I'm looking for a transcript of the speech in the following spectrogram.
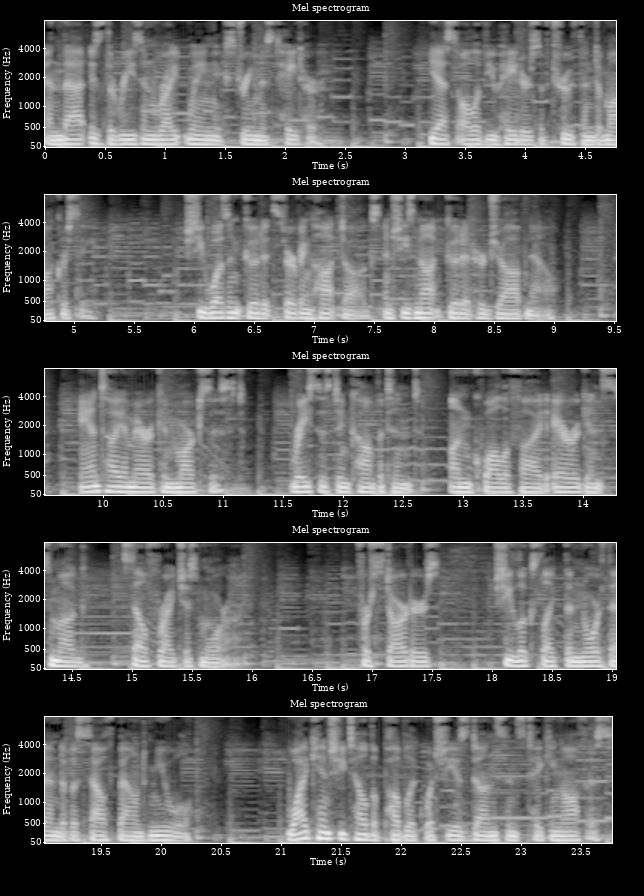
and that is the reason right wing extremists hate her. Yes, all of you haters of truth and democracy. She wasn't good at serving hot dogs, and she's not good at her job now. Anti American Marxist, racist, incompetent, unqualified, arrogant, smug, self righteous moron. For starters, she looks like the north end of a southbound mule. Why can't she tell the public what she has done since taking office?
